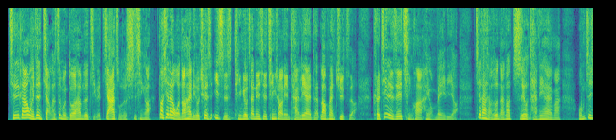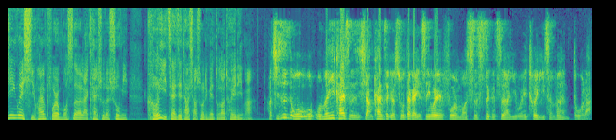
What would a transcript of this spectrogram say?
其实刚刚维正讲了这么多他们这几个家族的事情啊，到现在我脑海里头确实一直停留在那些青少年谈恋爱的浪漫句子啊，可见的这些情话很有魅力啊。这套小说难道只有谈恋爱吗？我们这些因为喜欢福尔摩斯而来看书的书迷，可以在这套小说里面读到推理吗？啊，其实我我我们一开始想看这个书，大概也是因为福尔摩斯四个字啊，以为推理成分很多啦。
